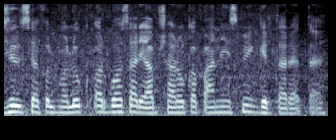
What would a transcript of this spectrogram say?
झील सैफुल मलुक और बहुत सारे आबशारों का पानी इसमें गिरता रहता है।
